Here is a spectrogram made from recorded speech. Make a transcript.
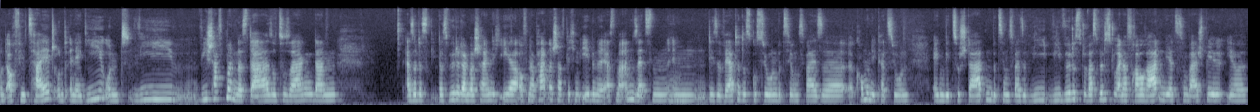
und auch viel Zeit und Energie. Und wie, wie schafft man das da sozusagen dann? Also das, das würde dann wahrscheinlich eher auf einer partnerschaftlichen Ebene erstmal ansetzen, mhm. in diese Wertediskussion bzw. Äh, Kommunikation irgendwie zu starten, beziehungsweise wie, wie würdest du, was würdest du einer Frau raten, die jetzt zum Beispiel ihr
